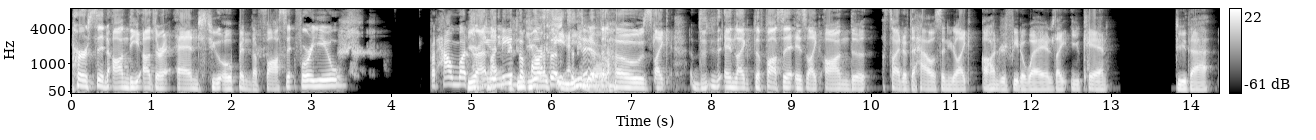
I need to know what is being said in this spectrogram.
person on the other end to open the faucet for you. But how much You're do at you like need the you're at faucet the to end do? of the hose, like, th- and like the faucet is like on the side of the house, and you're like hundred feet away. It's like you can't do that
